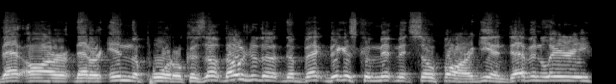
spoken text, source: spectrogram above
that are that are in the portal because th- those are the the be- biggest commitments so far. Again, Devin Leary,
